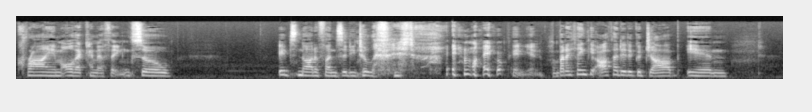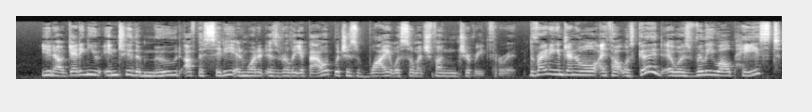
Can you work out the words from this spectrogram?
crime, all that kind of thing. So it's not a fun city to live in, in my opinion. But I think the author did a good job in you know, getting you into the mood of the city and what it is really about, which is why it was so much fun to read through it. The writing in general I thought was good. It was really well paced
